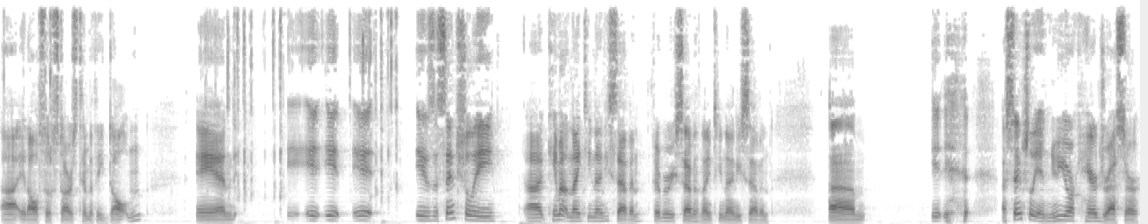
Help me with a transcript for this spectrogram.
Uh, it also stars Timothy Dalton, and it it, it is essentially uh, came out in 1997, February 7th, 1997. Um, it essentially a New York hairdresser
